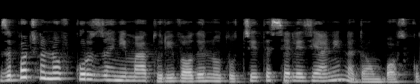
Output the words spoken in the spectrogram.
Започва нов курс за аниматори, воден от отците селезяни на Дон Боско.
